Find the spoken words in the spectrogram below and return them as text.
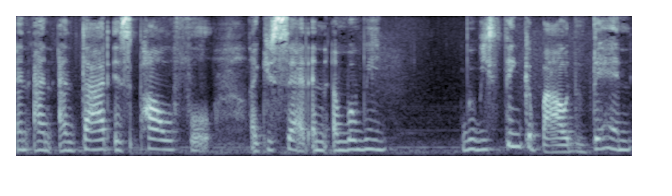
And and and that is powerful like you said and and when we when we think about then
